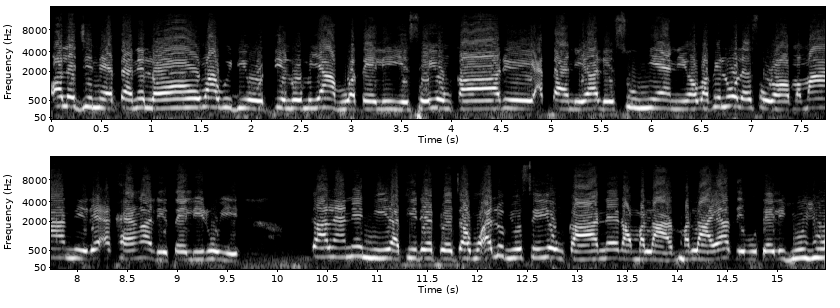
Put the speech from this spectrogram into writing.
အော်လေဂျင်နဲ့အတန်နဲ့လုံးဝဗီဒီယိုတင်လို့မရဘူးအသေးလေးရေဆေးရုံကားတွေအတန်တွေကလေစူညံနေရောဘာဖြစ်လို့လဲဆိုတော့မမနေတဲ့အခန်းကလေအသေးလေးတို့ရေကာလန်နဲ့ညီးတာဖြစ်တဲ့အတွက်ကြောင့်မို့အဲ့လိုမျိုးဆေးရုံကားနဲ့တော့မလာမလာရသေးဘူးတဲလေးယူယူ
